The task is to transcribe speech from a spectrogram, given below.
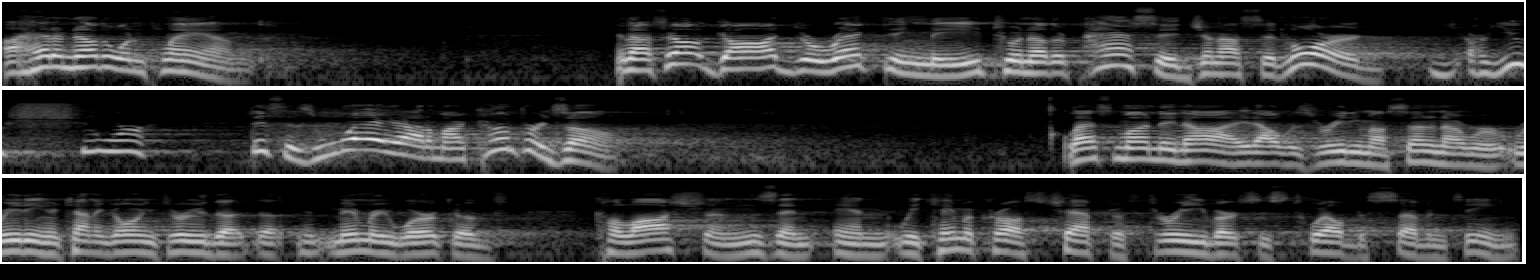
I had another one planned. And I felt God directing me to another passage. And I said, Lord, are you sure? This is way out of my comfort zone. Last Monday night, I was reading, my son and I were reading and kind of going through the, the memory work of Colossians, and, and we came across chapter 3, verses 12 to 17.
